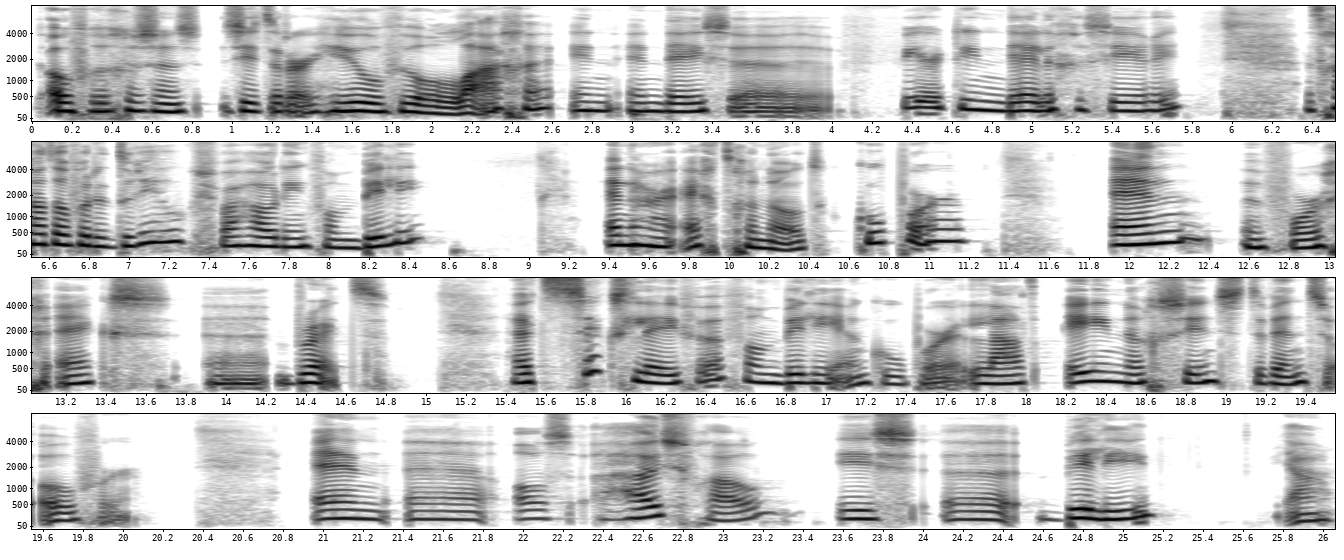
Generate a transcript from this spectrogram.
Overigens zitten er heel veel lagen in, in deze veertiendelige serie. Het gaat over de driehoeksverhouding van Billy en haar echtgenoot Cooper en een vorige ex, uh, Brad. Het seksleven van Billy en Cooper laat enigszins te wensen over. En uh, als huisvrouw is uh, Billy, ja,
